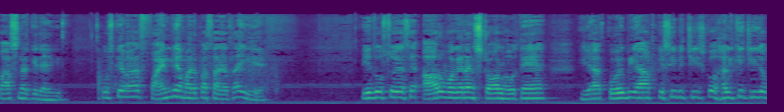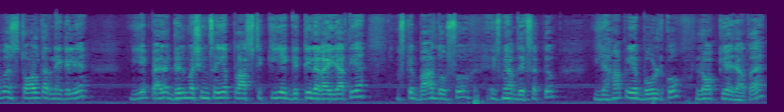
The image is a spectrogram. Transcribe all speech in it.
फास्टनर की रहेगी। उसके बाद फाइनली हमारे पास आ जाता है ये। ये दोस्तों जैसे आर वगैरह इंस्टॉल होते हैं, या कोई भी आप किसी भी चीज़ को, हल्की चीज़ों को इंस्टॉल करने के लिए, ये पहले ड्रिल मशीन से ये प्लास्टिक की ये गिट्टी लगाई जाती है। उसके बाद दोस्तों, इसमें आप देख सकते हो, यहाँ पे ये बोल्ट को लॉक किया जाता है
